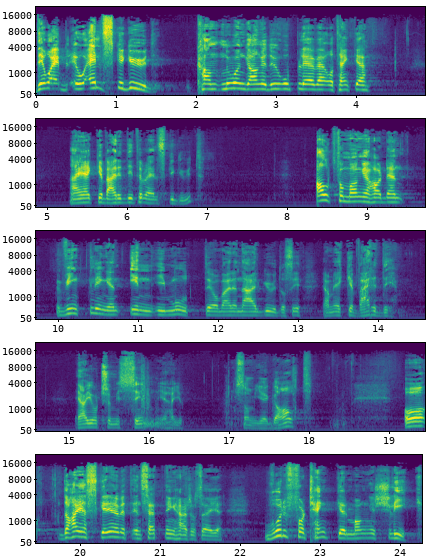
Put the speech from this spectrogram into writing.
Det å, å elske Gud kan noen ganger du oppleve og tenke Nei, jeg er ikke verdig til å elske Gud. Altfor mange har den vinklingen inn imot det å være nær Gud og si ja, men jeg er ikke verdig. Jeg har gjort så mye synd, jeg har gjort så mye galt. Og Da har jeg skrevet en setning her som sier Hvorfor tenker mange slik?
